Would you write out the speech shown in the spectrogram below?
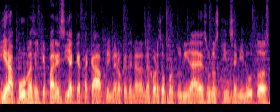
Y era Pumas el que parecía que atacaba primero, que tenía las mejores oportunidades, unos 15 minutos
